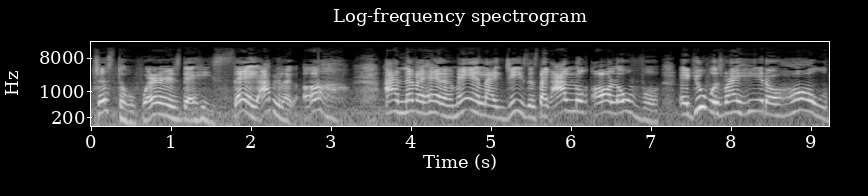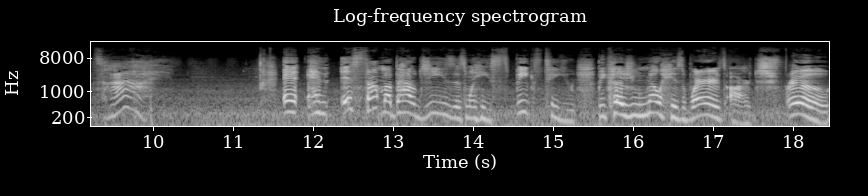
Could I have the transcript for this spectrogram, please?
just the words that he say, I be like, oh, I never had a man like Jesus. Like I looked all over and you was right here the whole time. And and it's something about Jesus when he speaks to you because you know his words are true.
